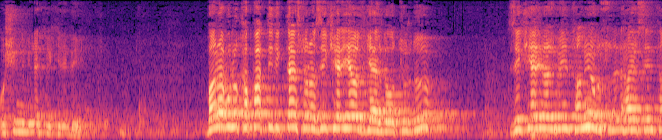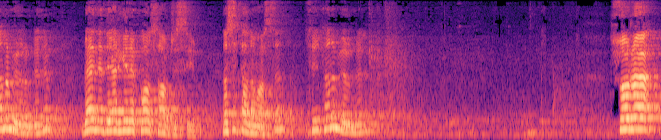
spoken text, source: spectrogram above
O şimdi milletvekili değil. Bana bunu kapat dedikten sonra Zekeriya Öz geldi oturdu. Zekeriya Öz beni tanıyor musun dedi. Hayır seni tanımıyorum dedim. Ben de Ergenekon savcısıyım. Nasıl tanımazsın? Seni tanımıyorum dedim. Sonra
